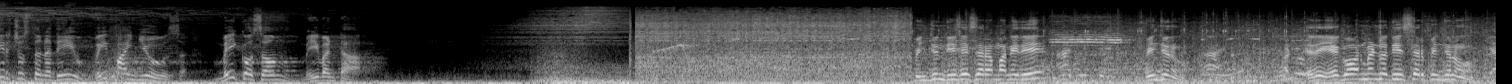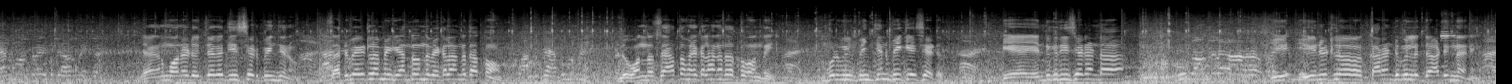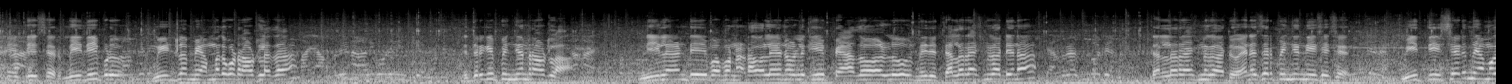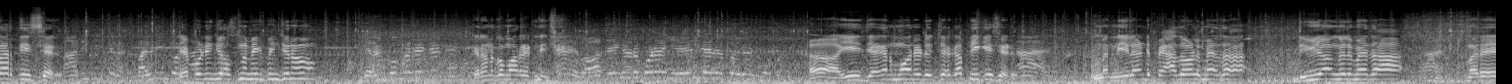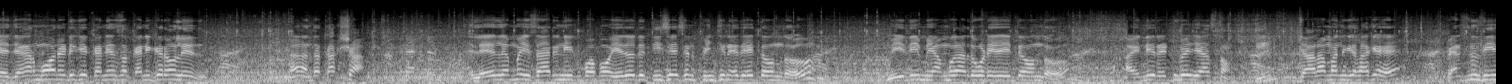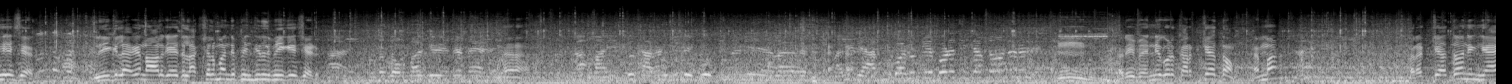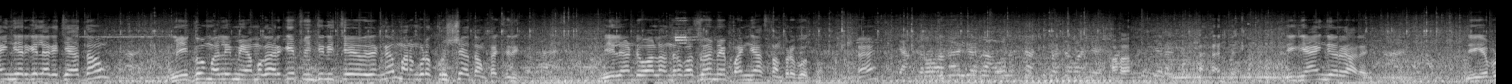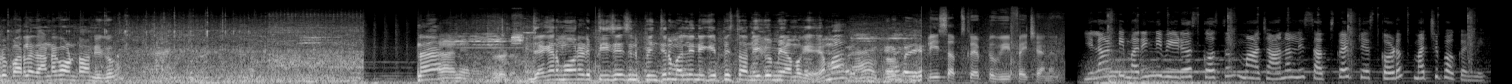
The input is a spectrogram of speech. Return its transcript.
మీరు చూస్తున్నది wifi news మీకోసం మీ వంట. పింఛన్ తీసేశారమ్మా ఇది పింఛను అదే ఏ గవర్నమెంట్లో తీస్తారు పింఛను? జగన్మోహన్ రెడ్డి వచ్చాక తీసేడు పింఛను. సర్టిఫికేట్లో మీకు ఎంత ఉంది వికలాంగతత్వం అంటే వంద శాతం వికలాంగతత్వం ఉంది. ఇప్పుడు మీ పింఛన్ పీకేసాడు ఏ ఎందుకు తీసాడంట? యూనిట్లో కరెంటు బిల్లు దాటిందని తీశారు మీది ఇప్పుడు మీ ఇంట్లో మీ అమ్మది కూడా రావట్లేదా? ఇద్దరికి పింఛన్ రావట్లా? నీలాంటి పాపం నడవలేని వాళ్ళకి పేదవాళ్ళు మీది తెల్ల రేషన్ కార్డేనా తెల్ల రేషన్ కార్డు అయినా సరే పింఛన్ తీసేశారు. మీరు తీసాడు మీ అమ్మగారు తీసారు. ఎప్పటి నుంచి వస్తుంది మీకు పింఛను? కిరణ్ కుమార్ రెడ్డి నుంచి. ఈ జగన్మోహన్ రెడ్డి వచ్చాక పీకేశాడు. మరి నీలాంటి పేదవాళ్ళ మీద దివ్యాంగుల మీద మరి జగన్మోహన్ రెడ్డికి కనీసం కనికరం లేదు. అంత కక్ష. లేదమ్మా ఈసారి నీకు పాపం ఏదైతే తీసేసిన పింఛన్ ఏదైతే ఉందో మీది మీ అమ్మగారిది కూడా ఏదైతే ఉందో అవన్నీ రెక్టిఫై చేస్తాం. ఉం? చాలా మందికి ఇలాగే పెన్షన్లు తీసేశారు. నీకు ఇలాగే నాలుగైదు లక్షల మంది పింఛన్లు పీకేశాడు. మరి ఇవన్నీ కూడా కరెక్ట్ చేద్దాం. అమ్మా. కరెక్ట్ చేద్దాం నీకు న్యాయం జరిగేలాగా చేద్దాం. మీకు మళ్ళీ మీ అమ్మగారికి పింఛన్ ఇచ్చే విధంగా మనం కూడా కృషి చేద్దాం ఖచ్చితంగా. నీలాంటి వాళ్ళందరి కోసమే మేము పనిచేస్తాం ప్రభుత్వం. నీకు న్యాయం జరగాలి. నీకు ఎప్పుడు పర్లేదు అండగా ఉంటాం నీకు. జగన్మోహన్ రెడ్డి తీసేసిన పింఛను మళ్ళీ నీకు ఇప్పిస్తాను నీకు మీ అమ్మకి. అమ్మా ప్లీజ్ సబ్స్క్రైబ్ టు వీఫై ఛానల్ ఇలాంటి మరిన్ని వీడియోస్ కోసం మా ఛానల్ని సబ్స్క్రైబ్ చేసుకోవడం మర్చిపోకండి.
